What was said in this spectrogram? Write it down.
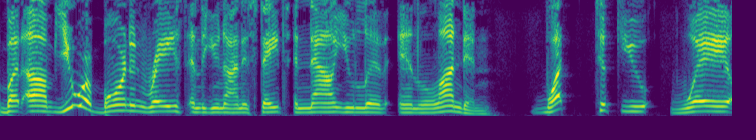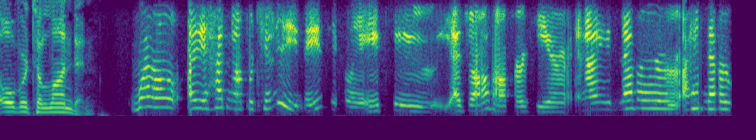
But um, you were born and raised in the United States, and now you live in London. What took you way over to London? Well, I had an opportunity basically to a job offer here, and I never, I had never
